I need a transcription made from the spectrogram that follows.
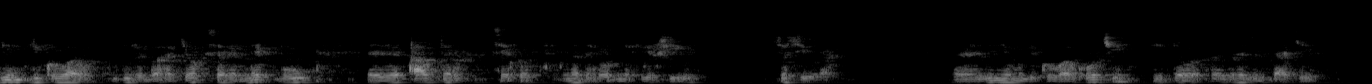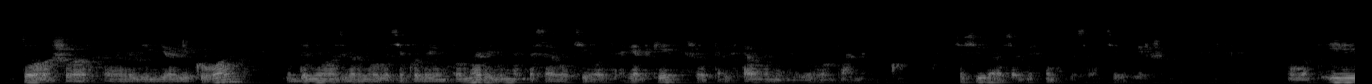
він лікував дуже багатьох, серед них був е, автор от надгробних віршів Сосюра. Е, Він йому лікував очі, і то е, в результаті того, що е, він його лікував, до нього звернулося, коли він помер, і він написав оці от рядки, що представлені на його пам'ятнику. Сосюра особисто написав цей вірш. От. І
